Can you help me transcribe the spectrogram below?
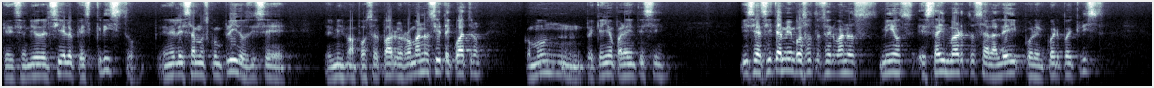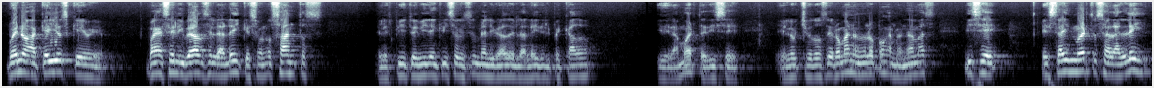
que descendió del cielo, que es Cristo. En Él estamos cumplidos, dice el mismo apóstol Pablo. Romanos 7:4, como un pequeño paréntesis, dice así también vosotros, hermanos míos, estáis muertos a la ley por el cuerpo de Cristo. Bueno, aquellos que van a ser librados de la ley, que son los santos, el Espíritu de vida en Cristo Jesús me ha librado de la ley del pecado y de la muerte, dice el 8.2 de Romanos, no lo pongan, nada más. Dice, estáis muertos a la ley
